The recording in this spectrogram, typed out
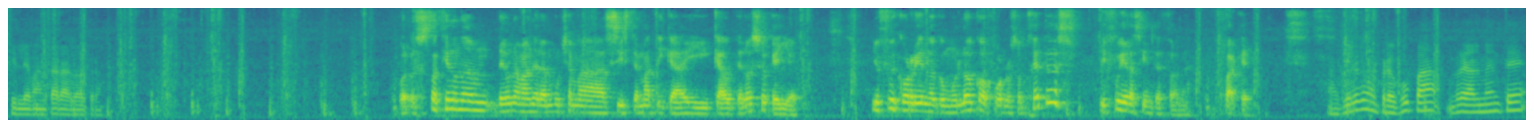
sin levantar al otro. Pues lo está haciendo de- una manera mucho más sistemática y cauteloso que yo. Yo fui corriendo como un loco por los objetos y fui a la siguiente zona. Fuck it. Aquí lo que me preocupa realmente,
